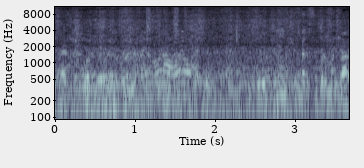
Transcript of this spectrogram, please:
சார். சுப்பிரமணியம்.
